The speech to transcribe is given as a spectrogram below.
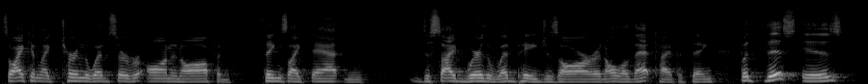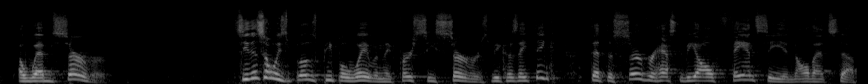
so I can like turn the web server on and off and things like that and decide where the web pages are and all of that type of thing. But this is a web server. See, this always blows people away when they first see servers because they think that the server has to be all fancy and all that stuff.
